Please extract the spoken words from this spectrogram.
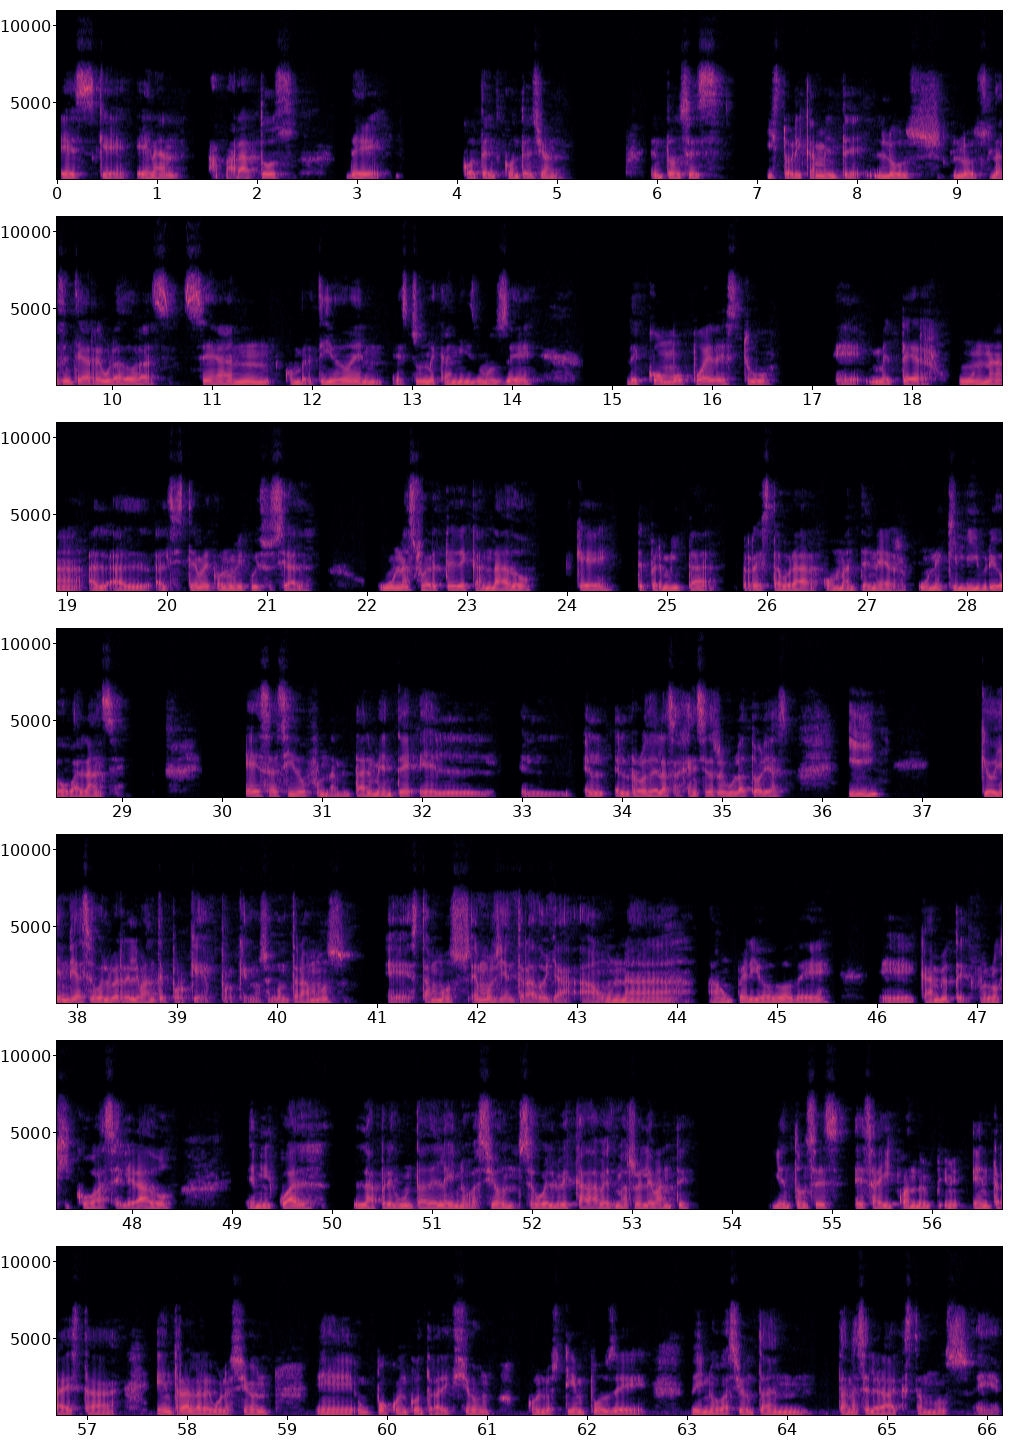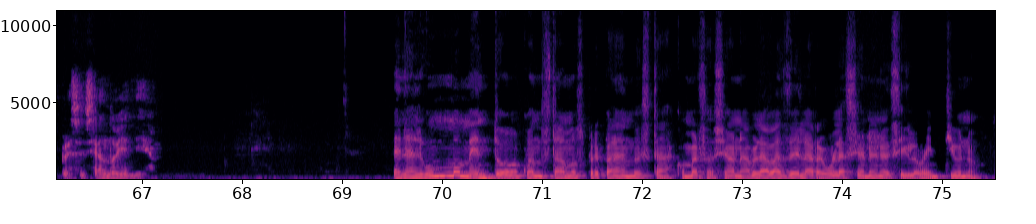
es que eran aparatos de contención. Entonces, históricamente los, las entidades reguladoras se han convertido en estos mecanismos de, de cómo puedes tú eh, meter una, al, al, sistema económico y social una suerte de candado que te permita restaurar o mantener un equilibrio o balance. Ese ha sido fundamentalmente el, el, rol de las agencias regulatorias y que hoy en día se vuelve relevante. ¿Por qué? Porque nos encontramos, eh, estamos, hemos ya entrado ya a, una, a un periodo de eh, cambio tecnológico acelerado en el cual la pregunta de la innovación se vuelve cada vez más relevante y entonces es ahí cuando entra esta entra la regulación eh, un poco en contradicción con los tiempos de, innovación tan, tan acelerada que estamos eh, presenciando hoy en día. En algún momento, cuando estábamos preparando esta conversación, hablabas de la regulación en el siglo XXI.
